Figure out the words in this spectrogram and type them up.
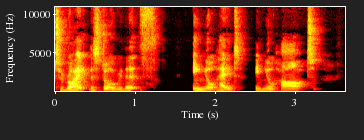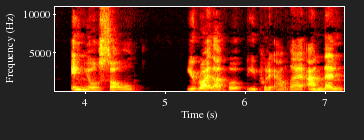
to write the story that's in your head, in your heart, in your soul you write that book you put it out there and then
